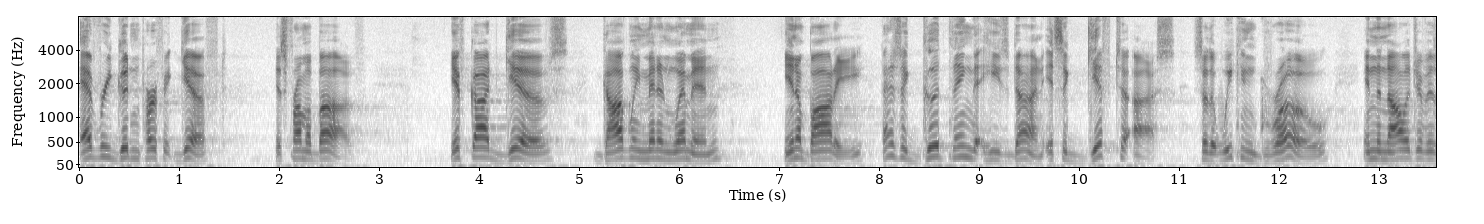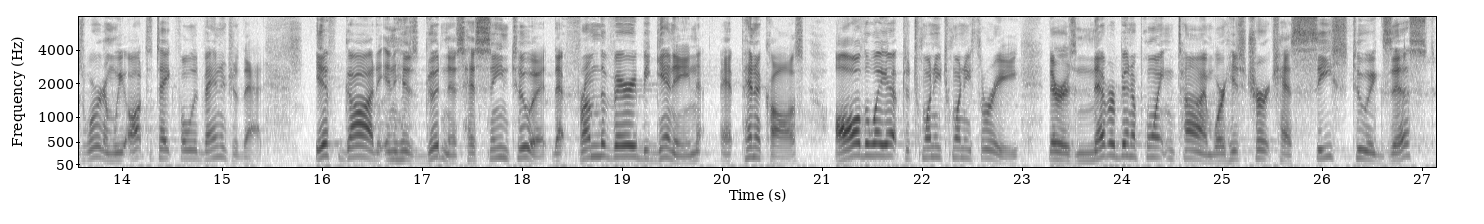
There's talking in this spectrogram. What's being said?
every good and perfect gift is from above. If God gives godly men and women in a body, that is a good thing that He's done. It's a gift to us so that we can grow in the knowledge of His Word, and we ought to take full advantage of that. If God, in His goodness, has seen to it that from the very beginning at Pentecost all the way up to 2023, there has never been a point in time where His church has ceased to exist,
